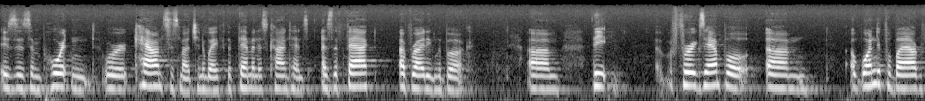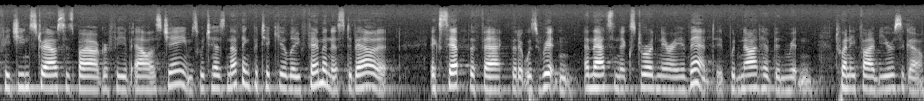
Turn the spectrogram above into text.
is as important or counts as much in a way for the feminist contents as the fact of writing the book. Um, the, for example, um, a wonderful biography, Jean Strouse's biography of Alice James, which has nothing particularly feminist about it, except the fact that it was written, and that's an extraordinary event. It would not have been written 25 years ago.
